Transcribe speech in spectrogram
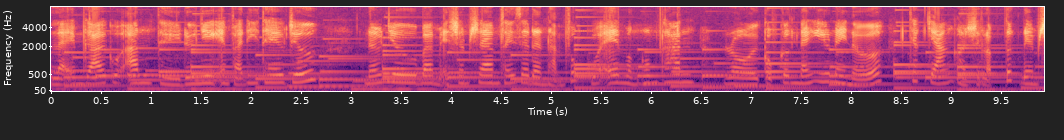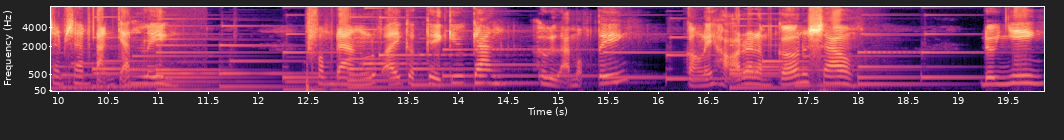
Là em gái của anh thì đương nhiên em phải đi theo chứ nếu như ba mẹ Sam Sam thấy gia đình hạnh phúc của em và Ngôn Thanh, Rồi cục cưng đáng yêu này nữa, Chắc chắn họ sẽ lập tức đem Sam Sam tặng cho anh liền. Phong Đằng lúc ấy cực kỳ kiêu căng, Hừ lại một tiếng. Còn lấy họ ra làm cớ nữa sao? Đương nhiên,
